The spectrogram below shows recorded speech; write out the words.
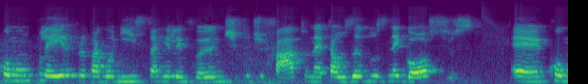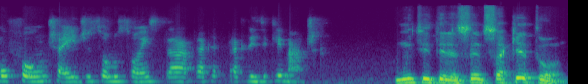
como um player protagonista relevante que de fato está né, tá usando os negócios é, como fonte aí de soluções para a crise climática. Muito interessante, Saqueto.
